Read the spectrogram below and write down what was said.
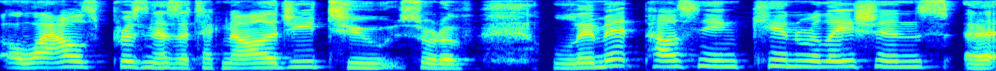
allows prison as a technology to sort of limit Palestinian kin relations uh,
